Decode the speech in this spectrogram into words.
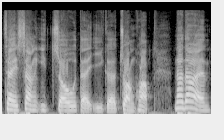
在上一周的一个状况。那当然，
